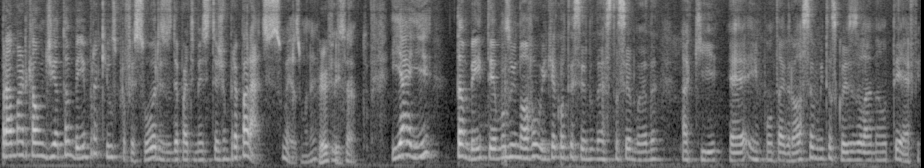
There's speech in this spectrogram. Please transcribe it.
para marcar um dia também para que os professores, os departamentos estejam preparados. Isso mesmo, né? Perfeito. Exato. E aí, também temos o Inova Week acontecendo nesta semana aqui é, em Ponta Grossa, muitas coisas lá na UTF.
